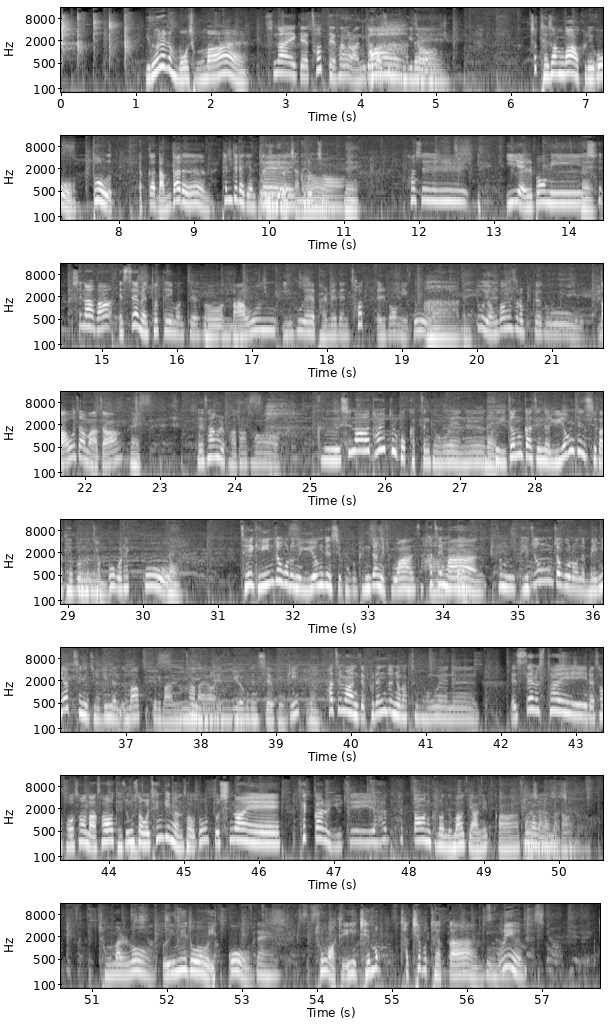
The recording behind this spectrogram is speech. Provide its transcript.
이 노래는 뭐 정말 신화에게 첫 대상을 안겨다주는 아, 곡이죠. 네. 첫 대상과 그리고 또 약간 남다른 팬들에겐 또 네, 의미가 있잖아요. 그렇죠. 네. 사실 이, 이 앨범이 네. 시- 신화가 SM 엔터테인먼트에서 음. 나온 이후에 발매된 첫 앨범이고 아, 네. 또 영광스럽게도 나오자마자 네. 대상을 받아서 그 신화 타이틀곡 같은 경우에는 네. 그 이전까지는 유영진 씨가 대부분 음. 작곡을 했고 네. 제 개인적으로는 유영진 씨 곡을 굉장히 좋아하지만 아, 좀 대중적으로는 매니아층이 즐기는 음악들이 많잖아요. 음. 유영진 씨의 곡이. 네. 하지만 이제 브랜드뉴 같은 경우에는 SM 스타일에서 벗어나서 대중성을 챙기면서도 또 신화의 색깔을 유지했던 그런 음악이 아닐까 생각합니다. 맞아요. 정말로 의미도 있고 네. 좋은 것 같아요. 이 제목 자체부터 약간 음. 우리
